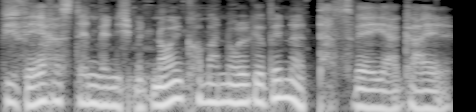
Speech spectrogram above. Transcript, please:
wie wäre es denn, wenn ich mit 9,0 gewinne? Das wäre ja geil.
